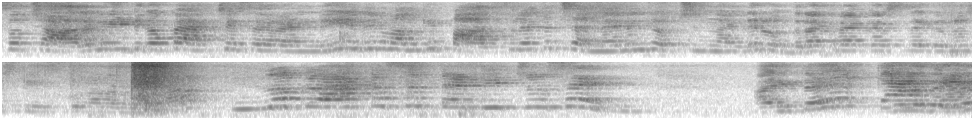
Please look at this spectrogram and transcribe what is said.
సో చాలా నీట్గా ప్యాక్ చేశారండి. ఇది మనకి పార్సల్ అయితే చెన్నై నుంచి వచ్చిందండి. రుద్ర క్రాకర్స్ దగ్గర నుంచి తీసుకున్నాను అనమాట అయితే వీళ్ళ దగ్గర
